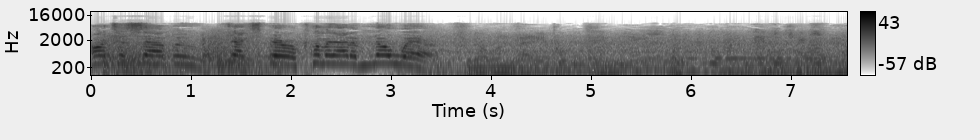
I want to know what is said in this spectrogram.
onto Sabu. Jack Sparrow coming out of nowhere. Forgot one very important thing. Captain Jack Sparrow.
